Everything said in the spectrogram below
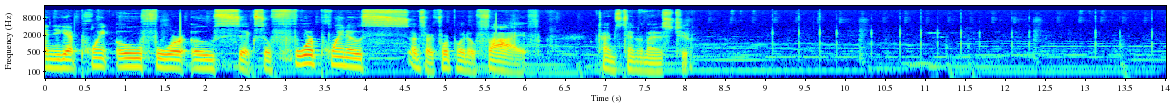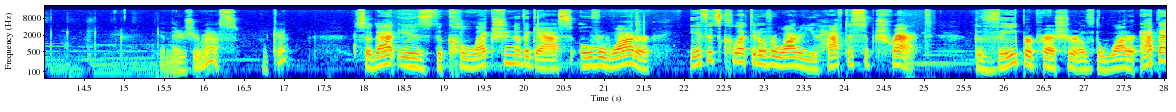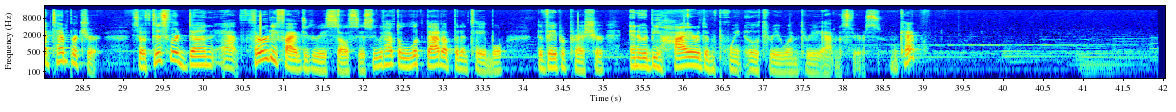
and you get 0.0406. So 4.0, I'm sorry, 4.05 times 10 to the minus 2. And there's your mass, okay? So that is the collection of a gas over water. If it's collected over water, you have to subtract the vapor pressure of the water at that temperature. So if this were done at 35 degrees Celsius, we would have to look that up in a table, the vapor pressure, and it would be higher than 0.0313 atmospheres. Okay?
